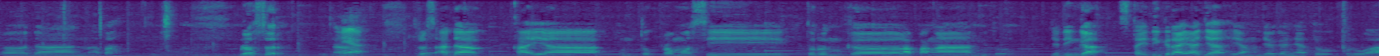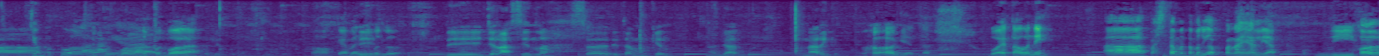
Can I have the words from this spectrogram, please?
eh, dan apa brosur. Nah, Iya. terus ada kayak untuk promosi turun ke lapangan gitu. Jadi nggak stay di gerai aja, yang jaganya tuh keluar. Jemput bola lah jemput ya. bola. Jemput bola. Oke, ikut dulu. Dijelasin lah sedetail mungkin agar menarik. Oh gitu. Boleh tahu nih. ah, pasti teman-teman juga pernah ya lihat di kalau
